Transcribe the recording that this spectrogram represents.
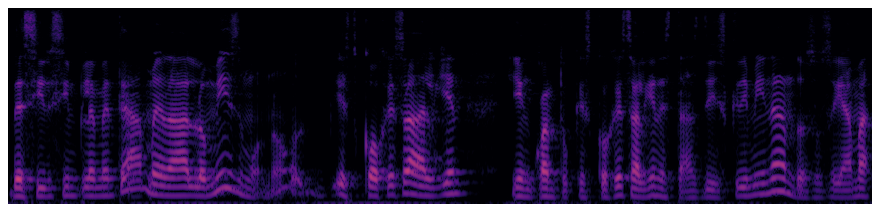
decir simplemente, ah, me da lo mismo, ¿no? Escoges a alguien y en cuanto que escoges a alguien estás discriminando. Eso se llama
